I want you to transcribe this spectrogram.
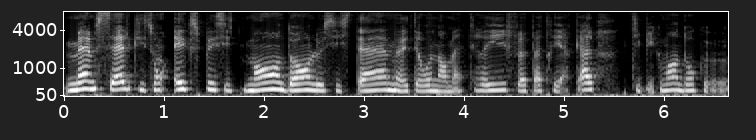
même celles qui sont explicitement dans le système hétéronormatif, patriarcal, typiquement donc euh,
